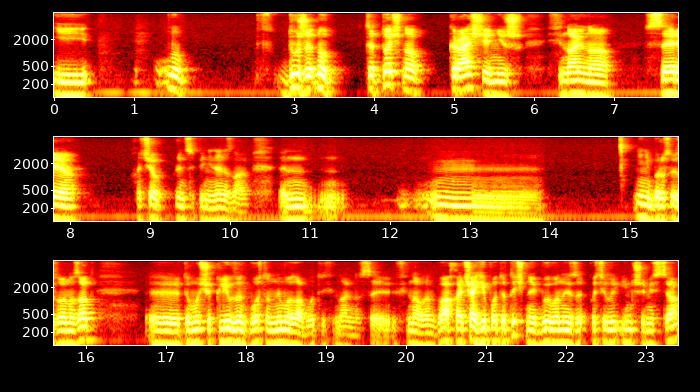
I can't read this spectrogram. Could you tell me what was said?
І ну, дуже, ну, це точно краще, ніж фінальна серія. Хоча, в принципі, ні, не знаю. Ні, ні, беру свої слова назад. Е, Тому що Клівленд Бостон не могла бути фінальна фінал НБА. Хоча гіпотетично, якби вони посіли інші місця,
